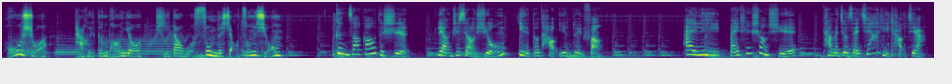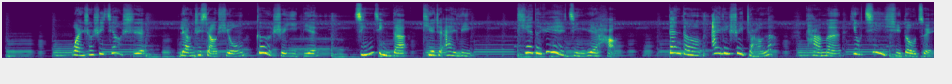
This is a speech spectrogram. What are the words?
胡说！他会跟朋友提到我送的小棕熊。更糟糕的是，两只小熊也都讨厌对方。艾丽白天上学，他们就在家里吵架。晚上睡觉时，两只小熊各睡一边。紧紧地贴着艾丽，贴得越紧越好。但等艾丽睡着了，他们又继续斗嘴，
